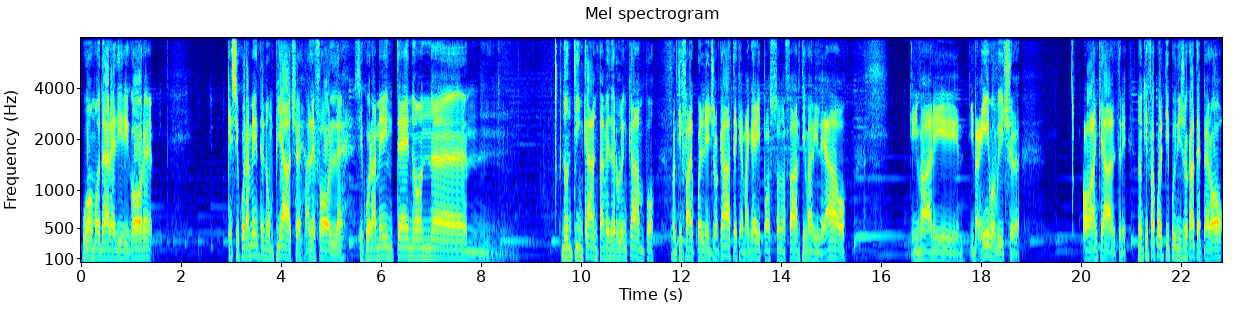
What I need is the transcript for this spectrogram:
uomo d'area di rigore che sicuramente non piace alle folle, sicuramente non, ehm, non ti incanta vederlo in campo, non ti fa quelle giocate che magari possono farti i vari Leao, i vari Ibrahimovic, o anche altri. Non ti fa quel tipo di giocate, però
